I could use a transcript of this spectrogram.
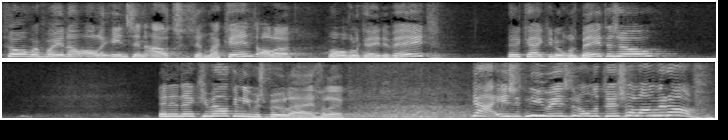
Zo, waarvan je nou alle ins en outs zeg maar kent. Alle mogelijkheden weet. En dan kijk je nog eens beter zo. En dan denk je, welke nieuwe spullen eigenlijk? Ja, is het nieuw, is er ondertussen al lang weer af.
